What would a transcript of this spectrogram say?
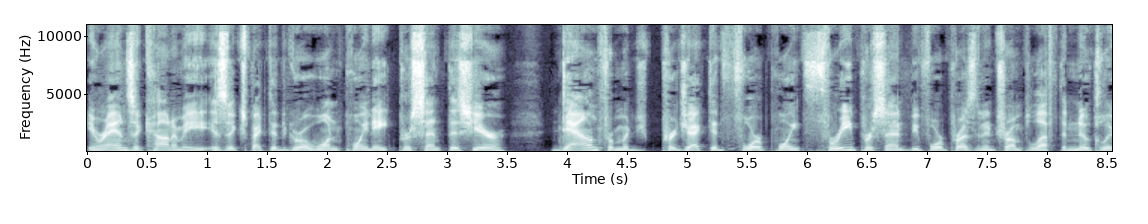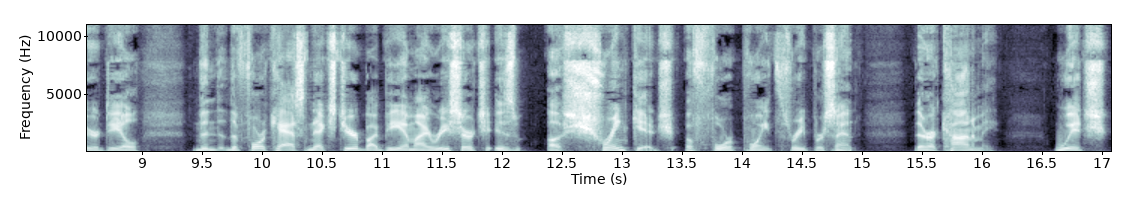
Iran's economy is expected to grow 1.8 percent this year, down from a projected 4.3 percent before President Trump left the nuclear deal. The, the forecast next year by BMI Research is a shrinkage of 4.3 percent. Their economy which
